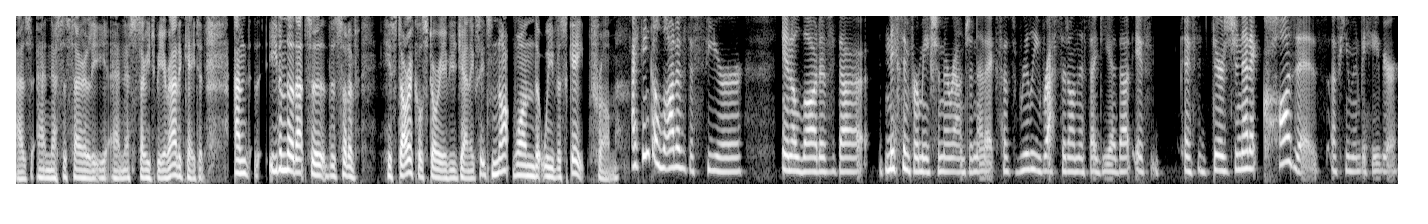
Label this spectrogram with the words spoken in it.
as uh, necessarily uh, necessary to be eradicated. And even though that's a, the sort of historical story of eugenics, it's not one that we've escaped from. I think a lot of the fear and a lot of the misinformation around genetics has really rested on this idea that if if there's genetic causes of human behavior,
